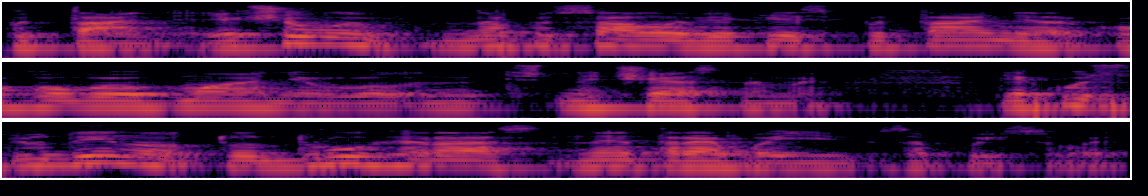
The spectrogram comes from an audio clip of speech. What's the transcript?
питання. Якщо ви написали в якесь питання, кого ви обманювали нечесними якусь людину, то другий раз не треба її записувати.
